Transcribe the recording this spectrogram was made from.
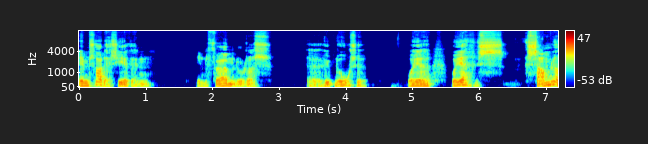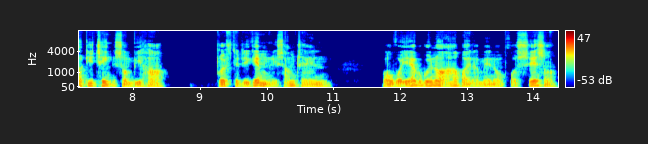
jamen, så er der cirka en, en 40 minutters øh, hypnose, hvor jeg, hvor jeg samler de ting, som vi har drøftet igennem i samtalen, og hvor jeg begynder at arbejde med nogle processer,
